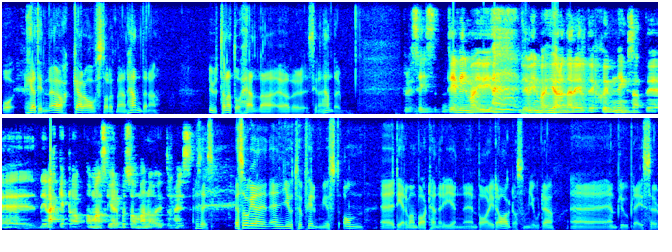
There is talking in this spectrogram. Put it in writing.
och hela tiden ökar avståndet mellan händerna utan att då hälla över sina händer. Precis. Det vill man ju, det vill man ju göra när det är lite skymning så att det, det är vackert då. Om man ska göra det på sommaren och utomhus. Precis. Jag såg en, en Youtube-film just om eh, det. Det var en bartender i en, en bar idag då, som gjorde eh, en Blue Blazer.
